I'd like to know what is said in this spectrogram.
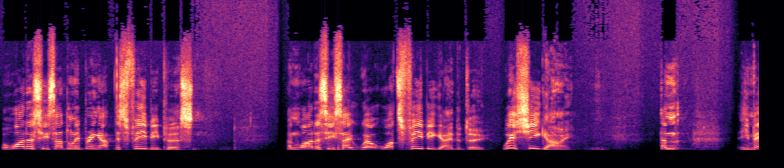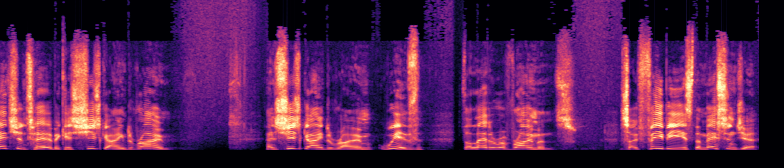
Well, why does he suddenly bring up this Phoebe person? And why does he say, well, what's Phoebe going to do? Where's she going? And he mentions her because she's going to Rome. And she's going to Rome with the letter of Romans. So Phoebe is the messenger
